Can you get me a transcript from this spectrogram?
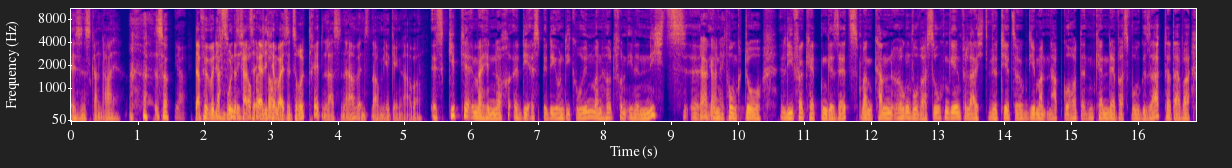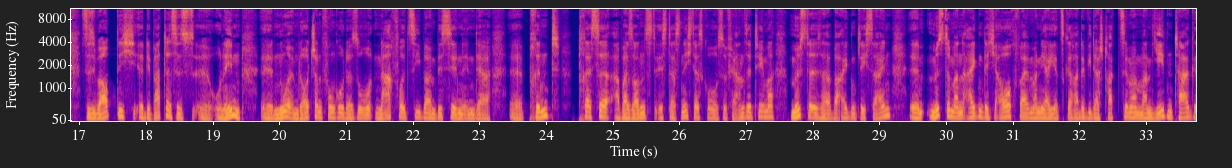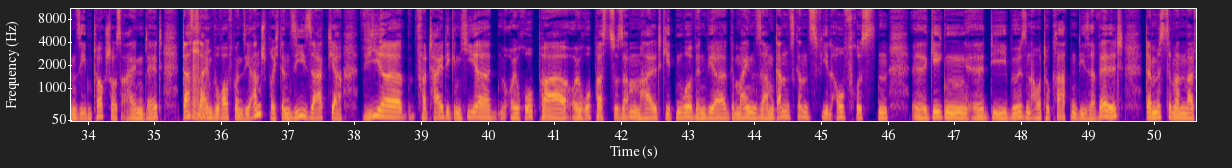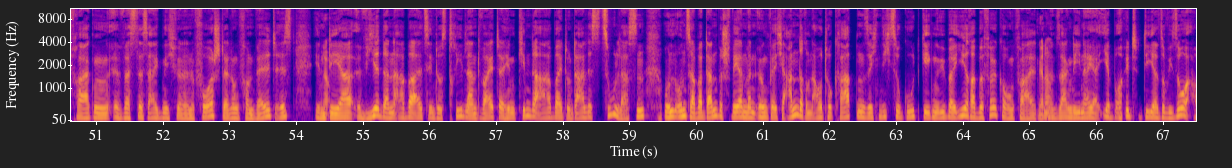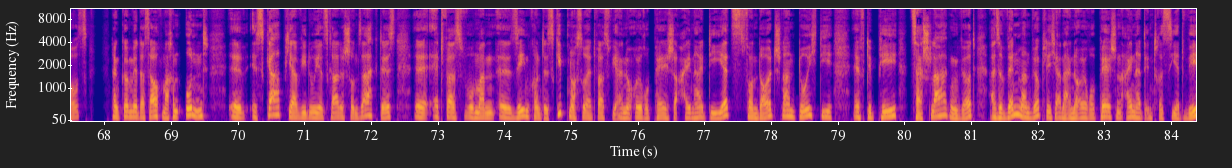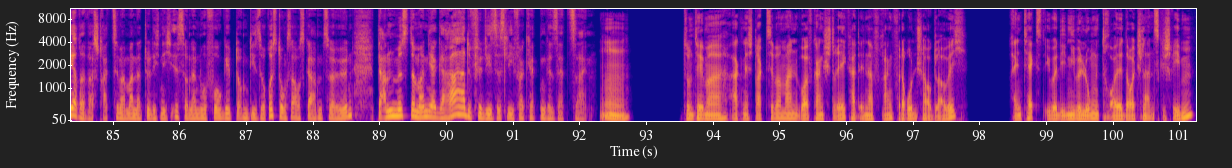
ist ein Skandal. Also ja, dafür würde ich Bundeskanzler ich ehrlicherweise zurücktreten lassen, ja, wenn es nach mir ginge. Aber es gibt ja immerhin noch äh, die SPD und die Grünen. Man hört von ihnen nichts äh, ja, in nicht. puncto Lieferkettengesetz. Man kann irgendwo was suchen gehen. Vielleicht wird jetzt irgendjemand einen Abgeordneten kennen, der was wohl gesagt hat. Aber es ist überhaupt nicht äh, Debatte. Es ist äh, ohnehin äh, nur im Deutschlandfunk oder so nachvollziehbar, ein bisschen in der äh, Print Weltpresse, aber sonst ist das nicht das große Fernsehthema. Müsste es aber eigentlich sein. Äh, müsste man eigentlich auch, weil man ja jetzt gerade wieder Strack Zimmermann jeden Tag in sieben Talkshows einlädt, das mhm. sein, worauf man sie anspricht. Denn sie sagt ja, wir verteidigen hier Europa, Europas Zusammenhalt geht nur, wenn wir gemeinsam ganz, ganz viel aufrüsten äh, gegen äh, die bösen Autokraten dieser Welt. Da müsste man mal fragen, äh, was das eigentlich für eine Vorstellung von Welt ist, in ja. der wir dann aber als Industrieland weiterhin Kinderarbeit und alles zulassen und uns aber dann beschweren, wenn irgendwelche anderen Autokraten sich nicht so gut gegenüber ihrer Bevölkerung verhalten. Genau. Dann sagen die, naja, ihr beutet die ja sowieso aus dann können wir das auch machen. Und äh, es gab ja, wie du jetzt gerade schon sagtest, äh, etwas, wo man äh, sehen konnte, es gibt noch so etwas wie eine europäische Einheit, die jetzt von Deutschland durch die FDP zerschlagen wird. Also wenn man wirklich an einer europäischen Einheit interessiert wäre, was Strack-Zimmermann natürlich nicht ist, sondern nur vorgibt, um diese Rüstungsausgaben zu erhöhen, dann müsste man ja gerade für dieses Lieferkettengesetz sein. Mhm. Zum Thema Agnes Strack-Zimmermann, Wolfgang Streeck hat in der Frankfurter Rundschau, glaube ich, einen Text über die Nibelungentreue Deutschlands geschrieben,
